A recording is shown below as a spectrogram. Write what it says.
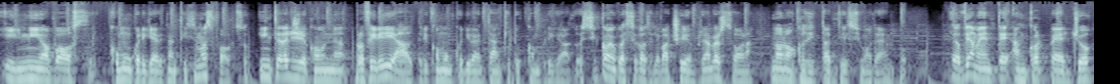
il mio post comunque richiede tantissimo sforzo. Interagire con profili di altri comunque diventa anche più complicato e siccome queste cose le faccio io in prima persona non ho così tantissimo tempo. E ovviamente, ancora peggio,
